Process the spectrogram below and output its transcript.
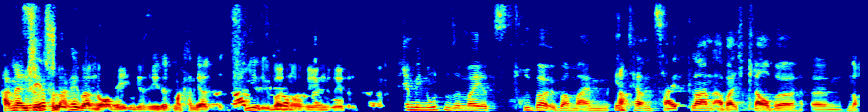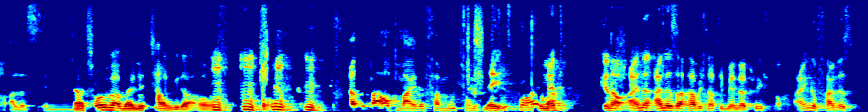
Haben ja schon zu lange über Norwegen geredet. Man kann ja viel über Norwegen reden. Vier Minuten sind wir jetzt drüber über meinem ah. internen ah. Zeitplan, aber ich glaube, ähm, noch alles im. Das holen wir bei Litauen wieder auf. das war auch meine Vermutung. Nee, Moment, genau. Eine, eine Sache habe ich noch, die mir natürlich noch eingefallen ist.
